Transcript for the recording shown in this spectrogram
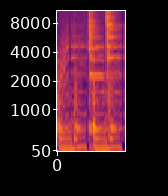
thank you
